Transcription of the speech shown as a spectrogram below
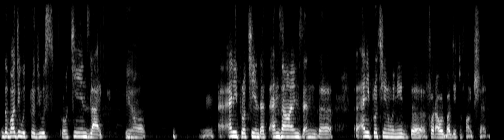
the body would produce proteins like you yeah. know any protein that enzymes and uh, any protein we need uh, for our body to function.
